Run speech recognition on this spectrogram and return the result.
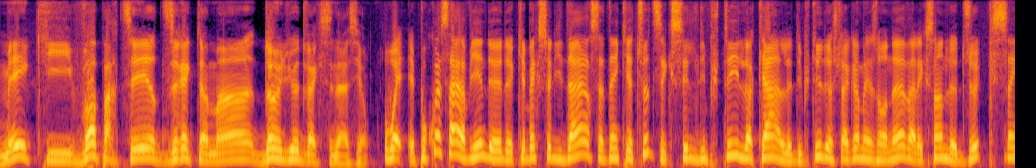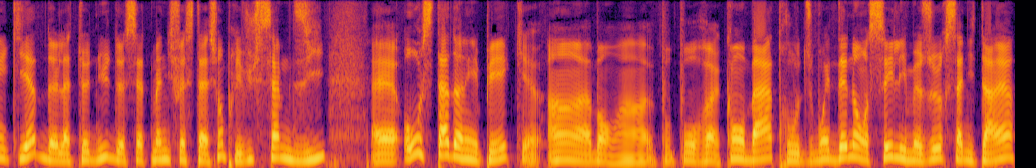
mais qui va partir directement d'un lieu de vaccination. Oui, et pourquoi ça vient de, Québec solidaire, cette inquiétude? C'est que c'est le député local, le député de Schlager Maisonneuve, Alexandre Leduc, qui s'inquiète de la tenue de cette manifestation prévue samedi euh, au stade olympique en, bon, pour, euh, combattre ou du moins dénoncer les mesures sanitaires.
